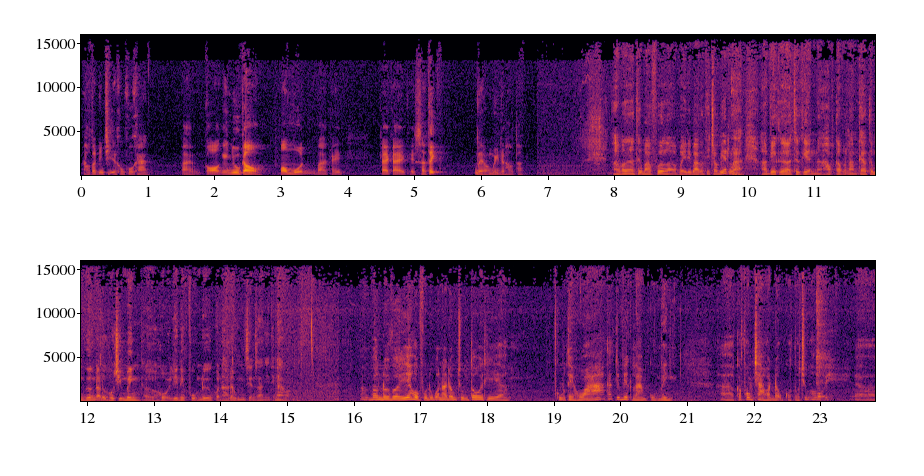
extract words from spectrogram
học tập chính trị không khô khan và có cái nhu cầu, mong muốn và cái cái cái cái sở thích để mà mình được học tập. À, vâng thưa bà Phương, vậy thì bà có thể cho biết là à, việc à, thực hiện học tập và làm theo tấm gương đạo đức Hồ Chí Minh ở Hội Liên hiệp Phụ nữ quận Hà Đông diễn ra như thế nào? À, vâng, đối với Hội Phụ nữ quận Hà Đông chúng tôi thì à, cụ thể hóa các cái việc làm của mình, à, các phong trào hoạt động của tổ chức hội à,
